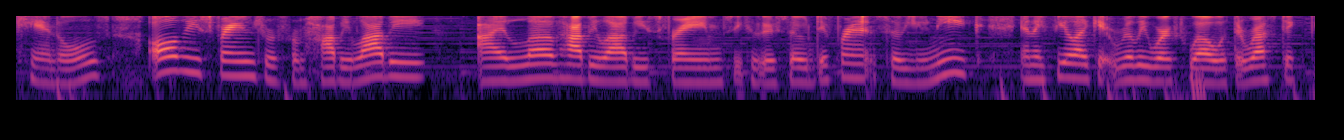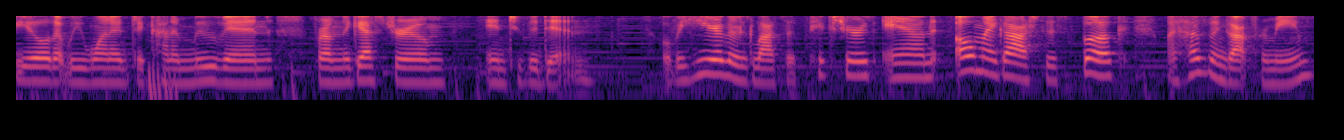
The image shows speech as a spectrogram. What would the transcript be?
candles. All these frames were from Hobby Lobby. I love Hobby Lobby's frames because they're so different, so unique, and I feel like it really worked well with the rustic feel that we wanted to kind of move in from the guest room into the den. Over here, there's lots of pictures, and oh my gosh, this book my husband got for me.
